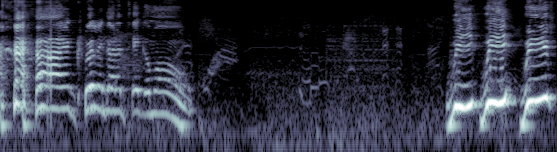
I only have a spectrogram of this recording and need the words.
Krillin gotta take him on. Weave, weave,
